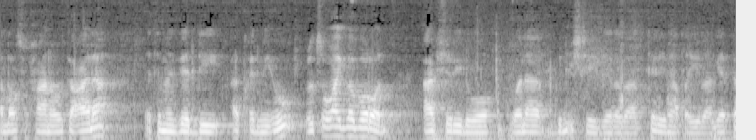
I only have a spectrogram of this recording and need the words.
ኣላህ ስብሓነሁ ወተዓላ እቲ መንገዲ ኣብ ቅድሚኡ ዕጹው ኣይገበሮን ኣብሽር ኢልዎ ዋላ ብንእሽተይ ዘረባ ብከሊማ ጠይባ ጌርካ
